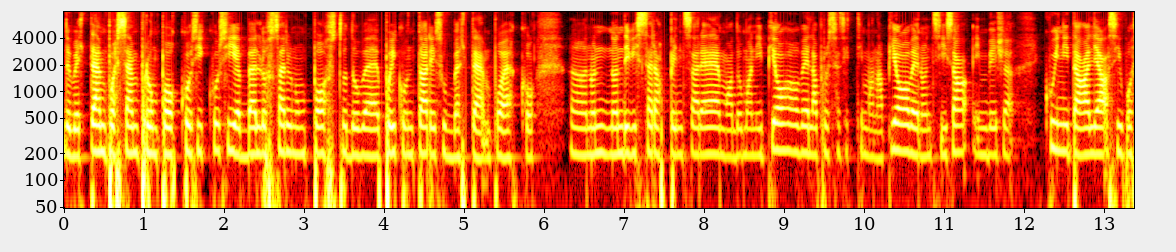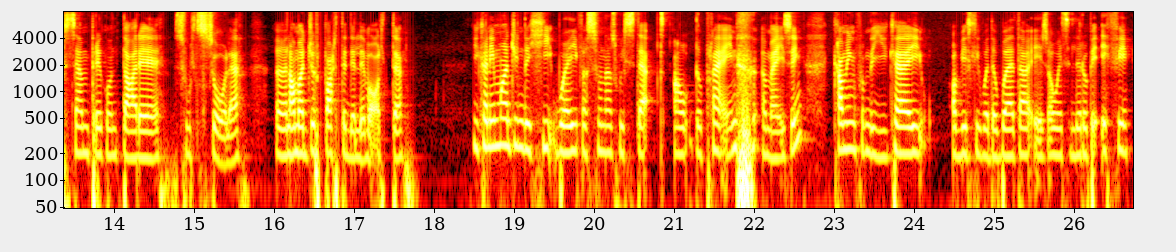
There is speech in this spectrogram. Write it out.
dove il tempo è sempre un po' così così, è bello stare in un posto dove puoi contare sul bel tempo, ecco, uh, non, non, devi stare a pensare, eh, ma domani piove, la prossima settimana piove, non si sa, invece qui in Italia si può sempre contare sul sole, uh, la maggior parte delle volte. You can imagine the heat wave as soon as we stepped out the plane. Amazing. Coming from the UK, obviously where the weather is always a little bit iffy.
